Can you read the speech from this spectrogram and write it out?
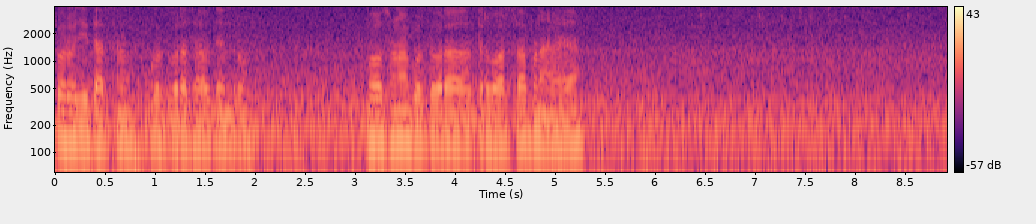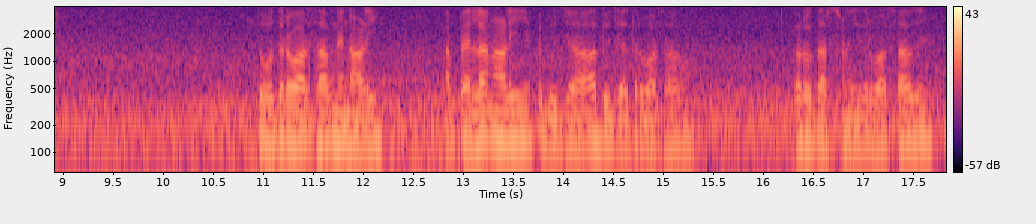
ਕਰੋ ਜੀ ਦਰਸ਼ਨ ਗੁਰਦੁਆਰਾ ਸਾਹਿਬ ਦੇ ਅੰਦਰੋਂ। ਬਹੁਤ ਸੋਹਣਾ ਗੁਰਦੁਆਰਾ ਦਰਬਾਰ ਸਾਹਿਬ ਬਣਾਇਆ ਹੋਇਆ। ਦੋ ਦਰਬਾਰ ਸਾਹਿਬ ਨੇ ਨਾਲ ਹੀ। ਆ ਪਹਿਲਾ ਨਾਲ ਹੀ, ਇੱਕ ਦੂਜਾ ਆ ਦੂਜਾ ਦਰਬਾਰ ਸਾਹਿਬ। ਕਰੋ ਦਰਸ਼ਨ ਜੀ ਦਰਬਾਰ ਸਾਹਿਬ ਦੇ।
